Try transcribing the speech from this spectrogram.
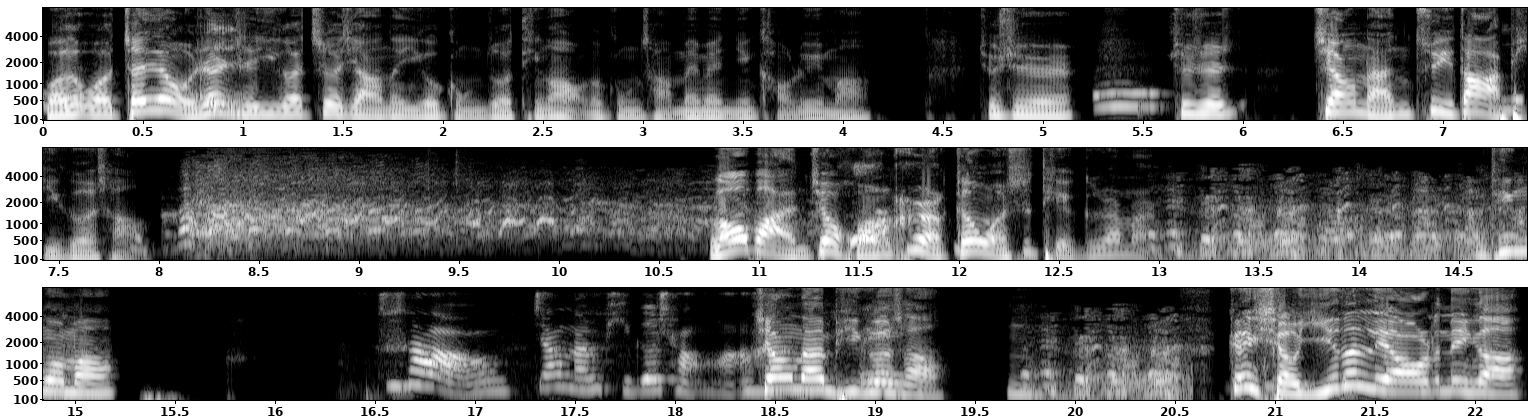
我我真有认识一个浙江的一个工作挺好的工厂，妹妹你考虑吗？就是就是。江南最大皮革厂，老板叫黄鹤，跟我是铁哥们儿，你听过吗？知道江南皮革厂吗？江南皮革厂，嗯，跟小姨子撩的那个，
